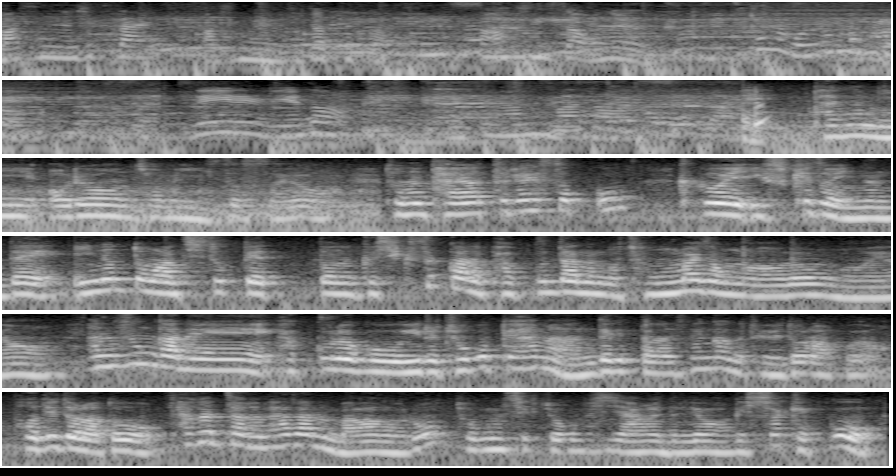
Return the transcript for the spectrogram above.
맛있는 식살, 맛있는 디저트까지. 아 진짜 오늘 오늘 못 행복해. 내일을 위해서 열심히 하는 거야. 당연히 어려운 점이 있었어요. 저는 다이어트를 했었고 그거에 익숙해져 있는데 2년 동안 지속됐던 그 식습관을 바꾼다는 거 정말 정말 어려운 거예요. 한순간에 바꾸려고 일을 조급해하면 안 되겠다는 생각이 들더라고요. 더디더라도 차근차근 하자는 마음으로 조금씩 조금씩 양을 늘려가기 시작했고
